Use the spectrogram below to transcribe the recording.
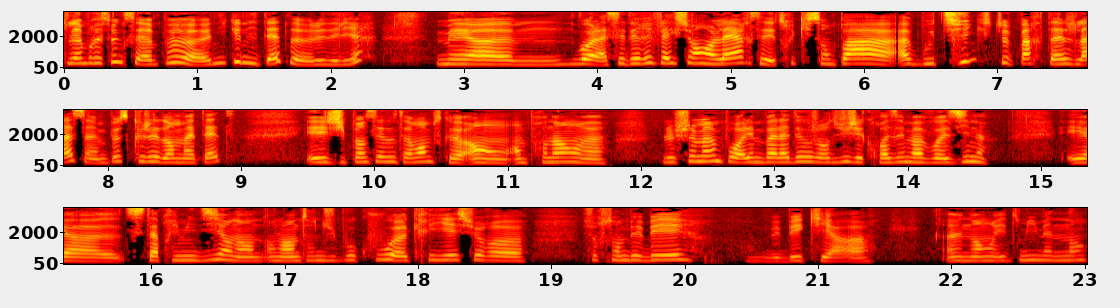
J'ai l'impression que c'est un peu euh, ni queue ni tête euh, le délire. Mais euh, voilà, c'est des réflexions en l'air, c'est des trucs qui sont pas aboutis que je te partage là. C'est un peu ce que j'ai dans ma tête. Et j'y pensais notamment parce qu'en en, prenant le chemin pour aller me balader aujourd'hui, j'ai croisé ma voisine. Et cet après-midi, on, a entendu beaucoup crier sur, sur son bébé, un bébé qui a un an et demi maintenant.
